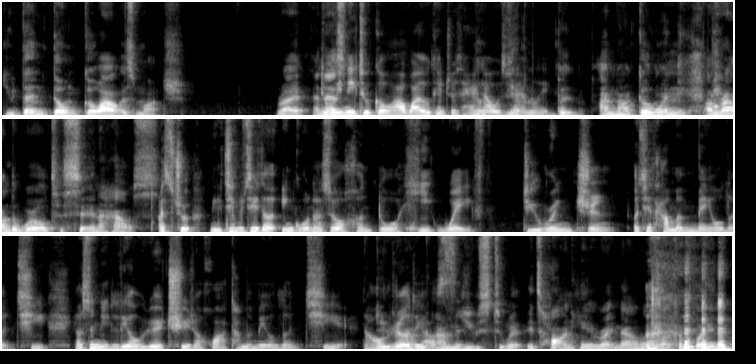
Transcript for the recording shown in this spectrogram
you then don't go out as much, right? And Do as- we need to go out? Why we can just hang No, out with yeah, but- family? But, I'm not going around the world to sit in a house. That's true. 你记不记得英国那时候很多 heat wave during June，而且他们没有冷气。要是你六月去的话，他们没有冷气耶，然后 Dude, 热的 I'm, 要 I'm 死。 used to it. It's hot in here right now. but I'm not complaining.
